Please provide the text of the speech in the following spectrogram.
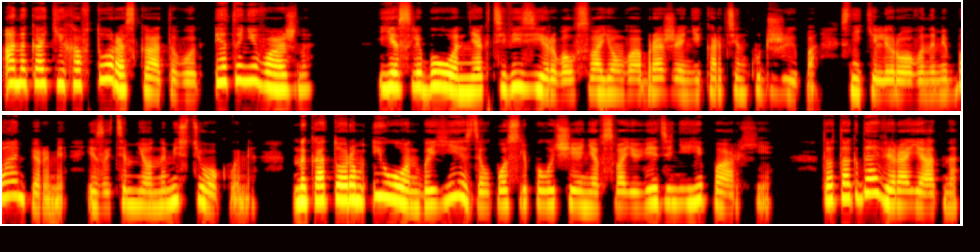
А на каких авто раскатывают, это не важно. Если бы он не активизировал в своем воображении картинку джипа с никелированными бамперами и затемненными стеклами, на котором и он бы ездил после получения в свое ведение епархии, то тогда, вероятно,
